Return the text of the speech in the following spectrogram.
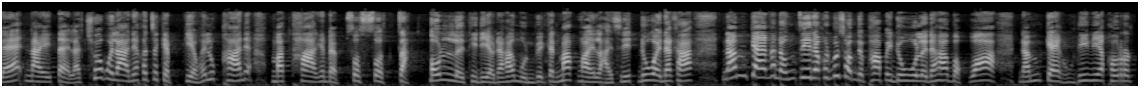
และในแต่ละช่วงเวลาเนี่ยเขาจะเก็บเกี่ยวให้ลูกค้าเนี่ยมาทานกันแบบสดๆจากต้นเลยทีเดียวนะคะหมุนเวียนกันมากมายหลายชนิดด้วยนะคะ น้ำแกงขนมจีนนะคุณผู้ชมเดี๋ยวพาไปดูเลยนะคะ บอกว่าน้ำแกงของที่เนี่ยเขารส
